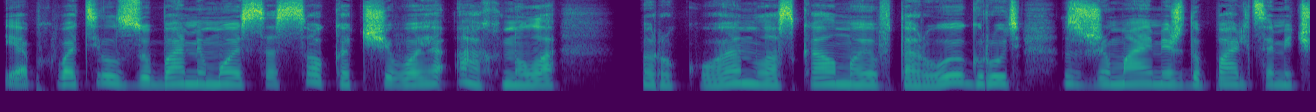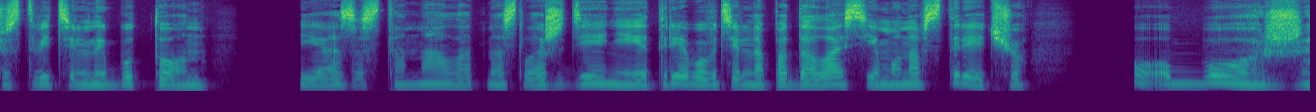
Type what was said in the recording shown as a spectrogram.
и обхватил зубами мой сосок, от чего я ахнула. Рукой он ласкал мою вторую грудь, сжимая между пальцами чувствительный бутон. Я застонала от наслаждения и требовательно подалась ему навстречу. «О, боже!»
